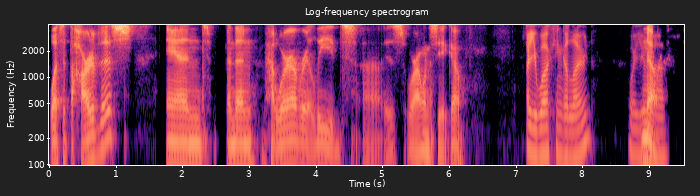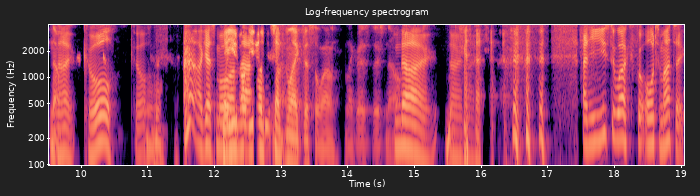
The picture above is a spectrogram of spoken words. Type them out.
what's at the heart of this, and and then how, wherever it leads uh, is where I want to see it go. Are you working alone? Or you, no, uh, no, no. Cool. Cool. Mm-hmm. I guess more. Yeah, you, don't, you, don't, do something like this alone. Like there's there's no. No, no, no. and you used to work for Automattic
